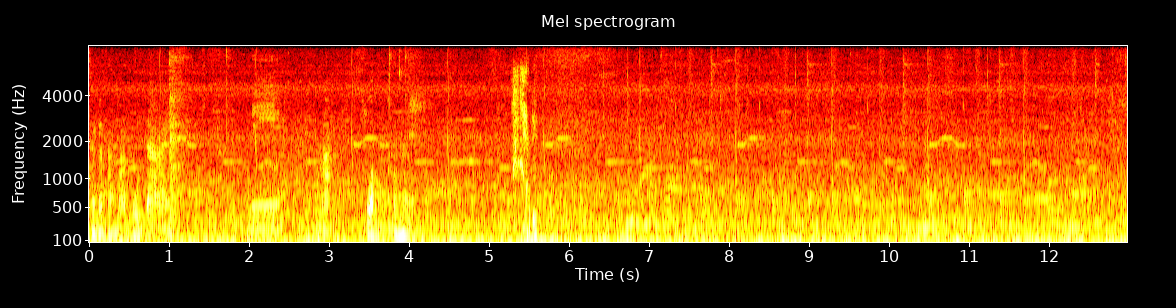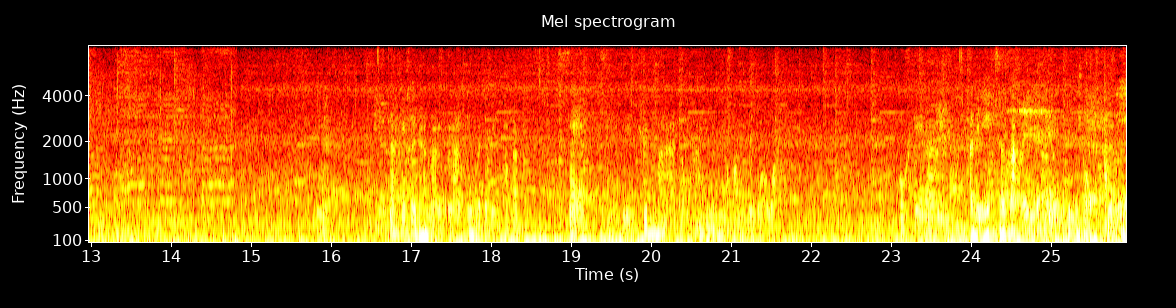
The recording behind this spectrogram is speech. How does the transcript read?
ฉันก็สามารถพูดได้นี่มาสวบเข้ามา เคยทานร้านร้านอื่นมันจะมีความแบบแสบแสบลิ้นขึ้นมาแต่ว่าอันนี้มันมีความนัวว่ะโอเคนะ อันนี้ฉันสั่งอะไรอย่างเลยคุณผู้ชมคือนี่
